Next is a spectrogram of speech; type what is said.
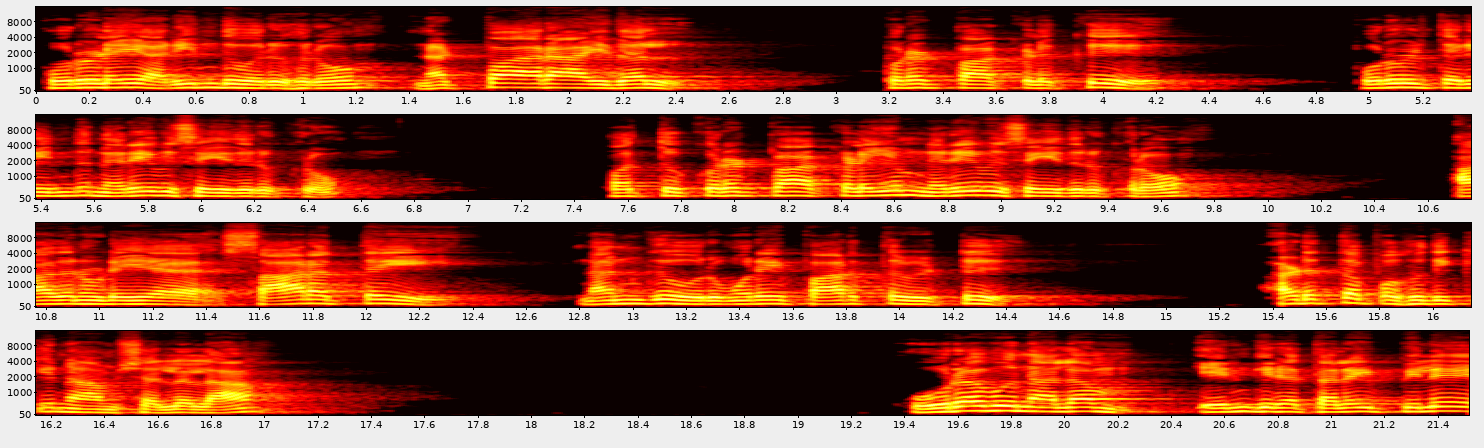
பொருளை அறிந்து வருகிறோம். நட்பாராய்தல் குரட்பாக்களுக்கு பொருள் தெரிந்து நிறைவு செய்திருக்கிறோம். பத்து குரட்பாக்களையும் நிறைவு செய்திருக்கிறோம். அதனுடைய சாரத்தை நன்கு ஒரு முறை பார்த்துவிட்டு அடுத்த பகுதிக்கு நாம் செல்லலாம். உறவு நலம் என்கிற தலைப்பிலே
